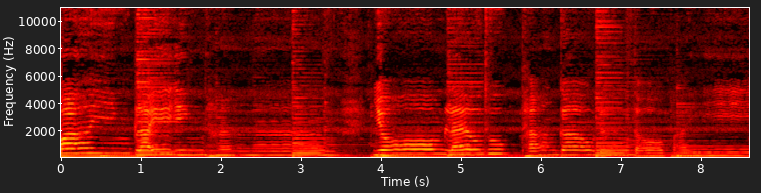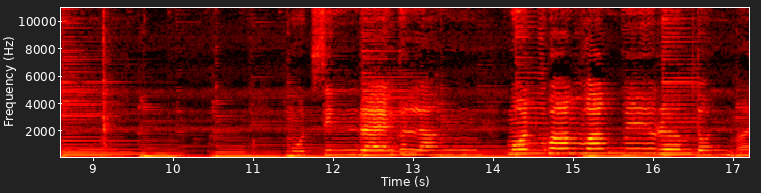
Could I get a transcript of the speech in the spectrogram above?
ว้ายิ่งไกลยิ่งห่างยอมแล้วทุกทางก้าวเดินต่อไป หมดสิ้นแรงพลัง หมดความหวังไม่เริ่มต้นใหม่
